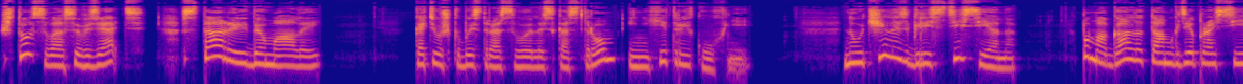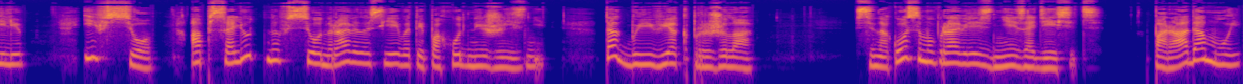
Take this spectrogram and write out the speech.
«Что с вас взять, старый да малый?» Катюшка быстро освоилась костром и нехитрой кухней. Научилась грести сено, помогала там, где просили, и все, абсолютно все нравилось ей в этой походной жизни. Так бы и век прожила. С сенокосом управились дней за десять. Пора домой.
